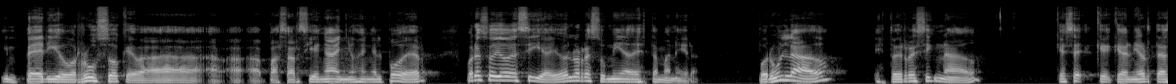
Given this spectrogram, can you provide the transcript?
imperio ruso que va a, pasar 100 años en el poder. Por eso yo decía, yo lo resumía de esta manera. Por un lado, estoy resignado que, se, que, que Daniel Ortega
